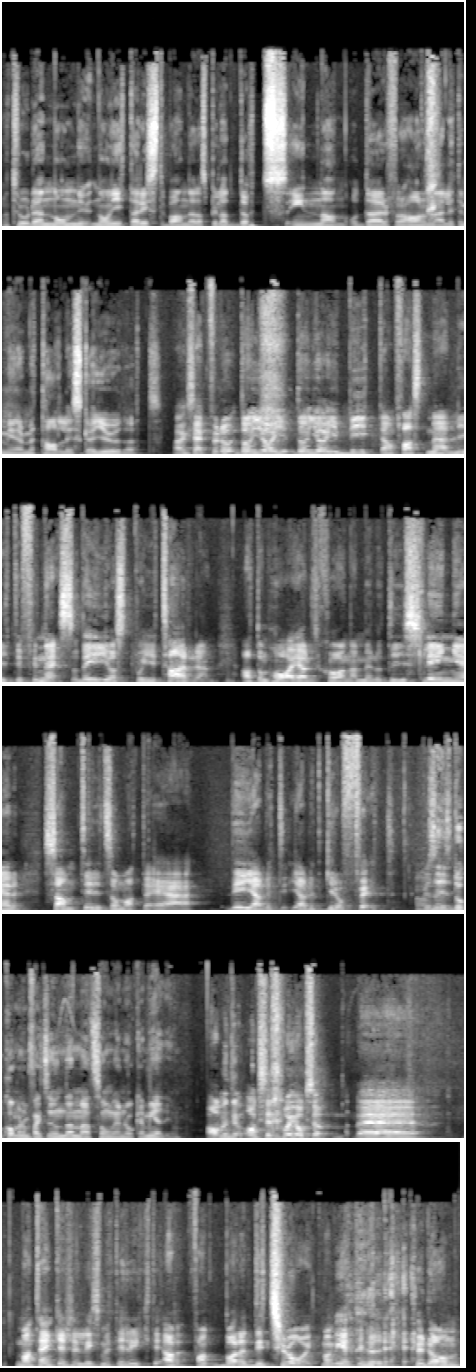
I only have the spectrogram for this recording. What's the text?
Jag tror det är någon, någon gitarrist i bandet har spelat döds innan och därför har de det här lite mer metalliska ljudet. Ja, exakt. För de, de, gör ju, de gör ju beatan fast med lite finess. Och det är just på gitarren. Att de har jävligt sköna melodislingor samtidigt som att det är... Det är jävligt, jävligt gruffigt. Precis, då kommer de faktiskt undan med att sångaren råkar medium. Ja, men det, också, det var ju också... Eh, man tänker sig liksom ett riktigt... Fan, bara Detroit. Man vet ju hur, hur de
